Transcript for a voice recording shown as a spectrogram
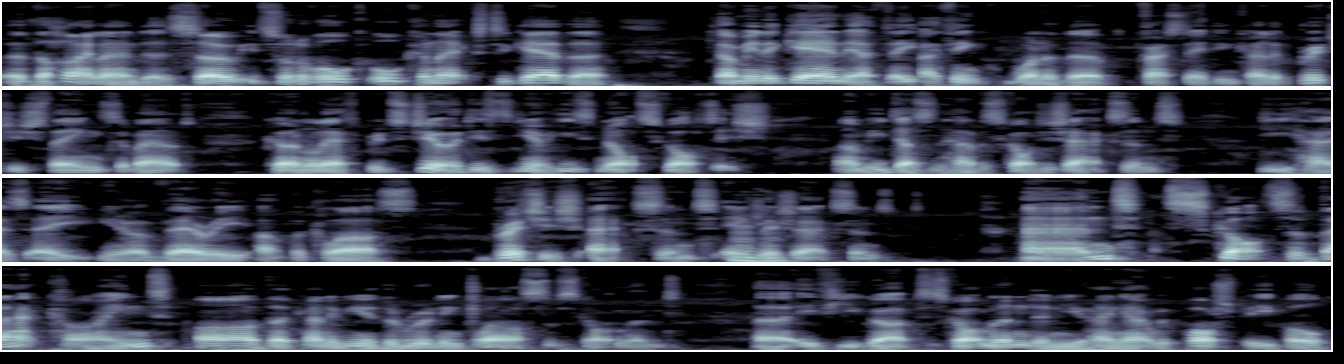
of the Highlanders. So it sort of all all connects together. I mean, again, I think I think one of the fascinating kind of British things about Colonel Lethbridge Stewart is you know he's not Scottish. Um, he doesn't have a Scottish accent. He has a you know a very upper class British accent, English accent. And Scots of that kind are the kind of you know the ruling class of Scotland. Uh, if you go up to Scotland and you hang out with posh people,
